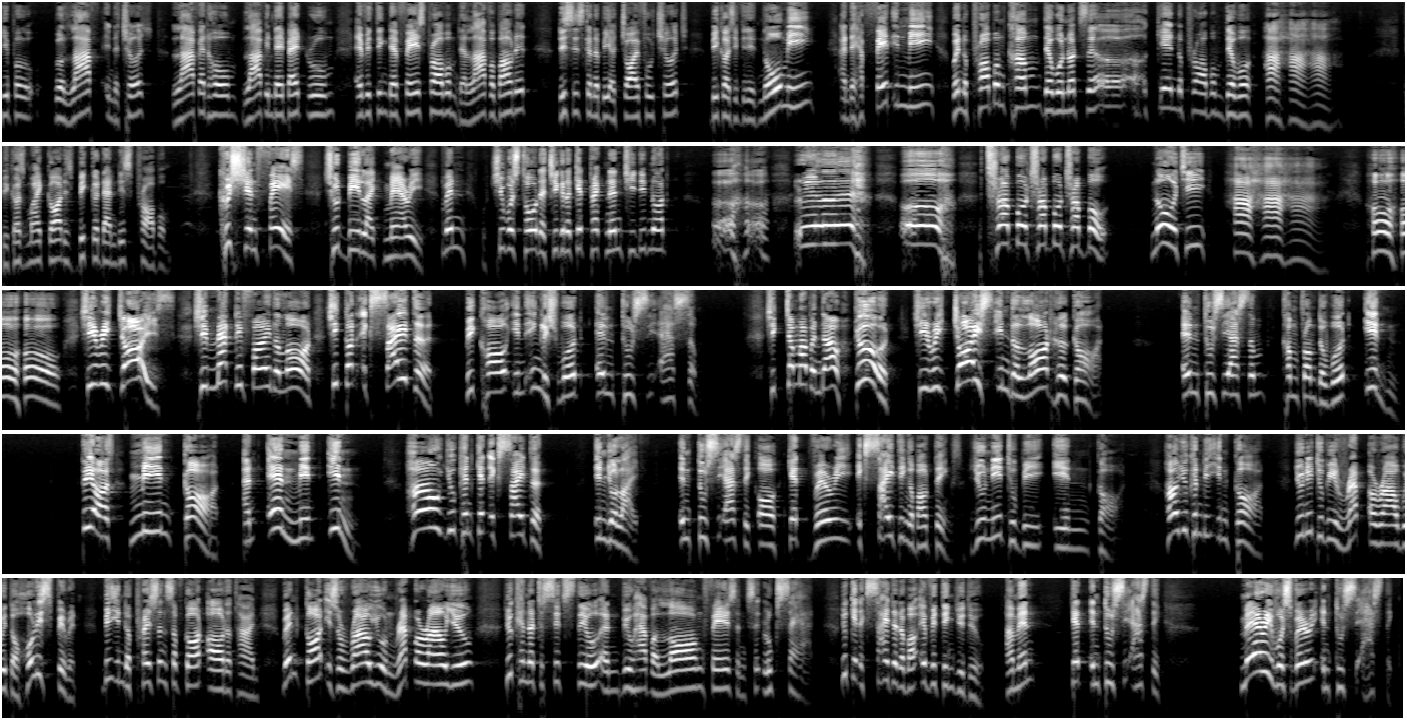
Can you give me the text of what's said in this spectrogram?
People will laugh in the church, laugh at home, laugh in their bedroom, everything they face problem, they laugh about it. This is going to be a joyful church because if they know me and they have faith in me, when the problem come, they will not say, oh, again the problem. They will, ha ha ha because my God is bigger than this problem. Christian faith should be like Mary. When she was told that she's going to get pregnant, she did not, uh, really? Oh, trouble, trouble, trouble. No, she, ha, ha, ha. Ho, ho, ho. She rejoiced. She magnified the Lord. She got excited. We call in English word enthusiasm. She jumped up and down. Good. She rejoiced in the Lord her God. Enthusiasm come from the word in. Theos mean God and en mean in. How you can get excited in your life, enthusiastic or get very exciting about things. You need to be in God. How you can be in God? You need to be wrapped around with the Holy Spirit. Be in the presence of God all the time. When God is around you and wrapped around you, you cannot just sit still and you have a long face and sit, look sad. You get excited about everything you do. Amen. Get enthusiastic. Mary was very enthusiastic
